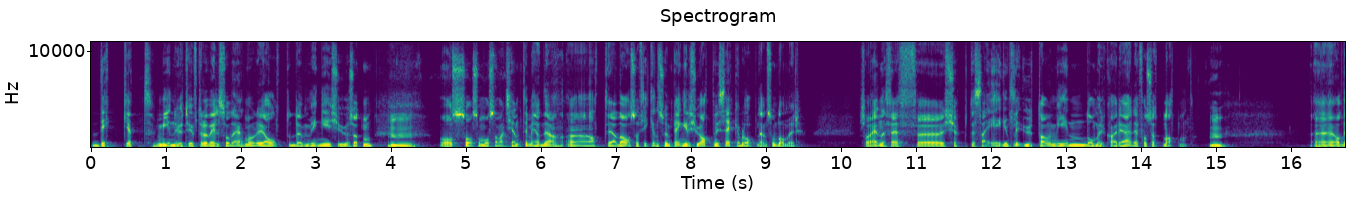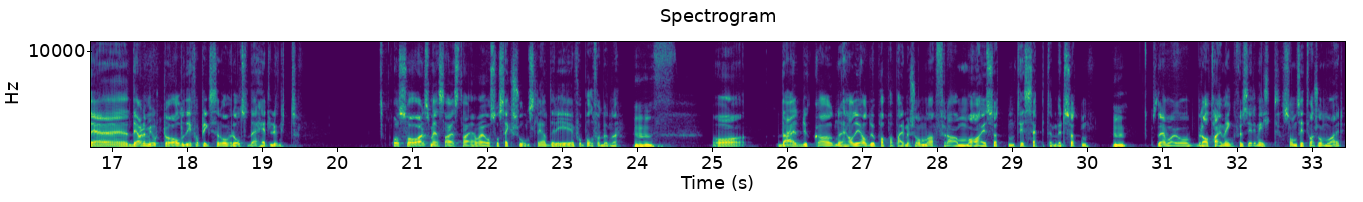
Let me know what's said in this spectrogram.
dekket mine utgifter og vel så det når det gjaldt dømming i 2017. Mm. Og så, som også har vært kjent i media, eh, at jeg da også fikk en sum penger i 2018 hvis jeg ikke ble oppnevnt som dommer. Så NFF eh, kjøpte seg egentlig ut av min dommerkarriere for 17-18. Mm. Eh, og det, det, har de gjort, og alle de forpliktelser er overholdt, så det er helt lugnt. Og så var det som jeg sa i stad, jeg var jo også seksjonsleder i Fotballforbundet. Mm. Og der dukka jeg hadde jo pappapermisjon da, fra mai 17 til september 17. Mm. Så det var jo bra timing, for å si det mildt, sånn situasjonen var.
